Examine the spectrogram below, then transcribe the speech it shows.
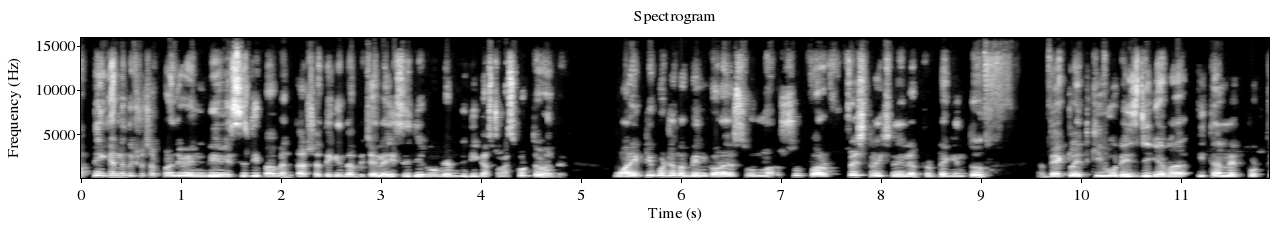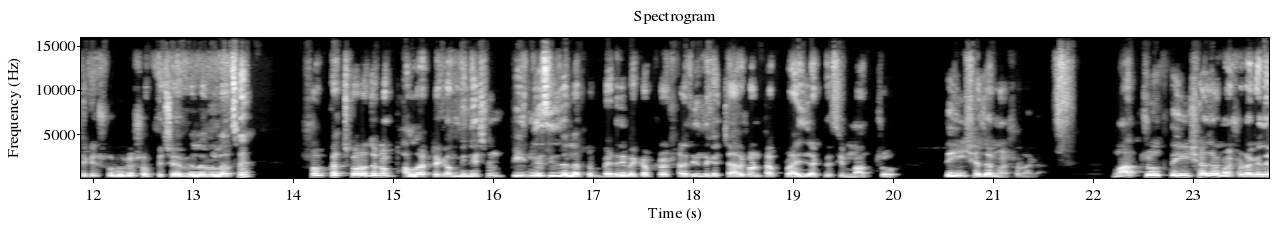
আপনি এখানে দুশো ছাপ্পান্ন জিবি এনভিএম এসএসডি পাবেন। তার সাথে কিন্তু আপনি চাইলে এসএসডি এবং র্যাম দুটি কাস্টমাইজ করতে পারবেন। ওয়ান এইটটি পর্যন্ত বেন করা সুপার ফ্রেশ কালেকশন এই ল্যাপটপটা কিন্তু backlight keyboard HD camera ethernet port থেকে শুরু করে সবকিছু অ্যাভেলেবেল আছে। সব কাজ করার জন্য ভালো একটা combination business is laptop battery ব্যাকআপটা সাড়ে তিন থেকে চার ঘণ্টা প্রাইস রাখতেছি মাত্র তেইশ হাজার নশো টাকা। মাত্র তেইশ হাজার নশো টাকাতে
